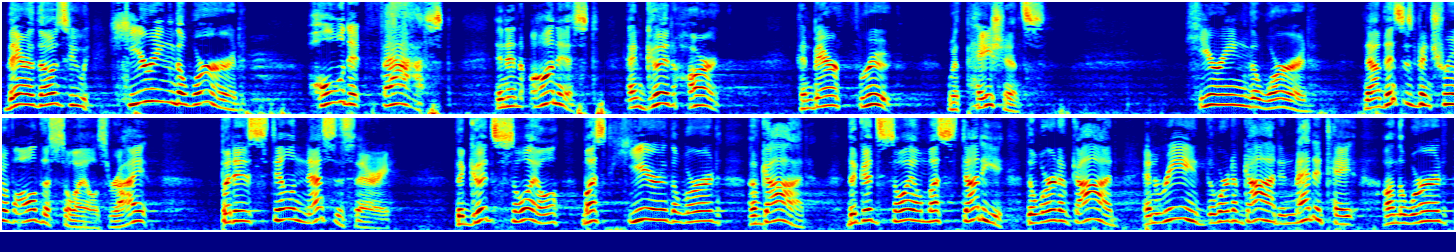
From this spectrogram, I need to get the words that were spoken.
there are those who, hearing the word, hold it fast in an honest and good heart and bear fruit with patience. Hearing the word. Now, this has been true of all the soils, right? but it is still necessary. The good soil must hear the word of God. The good soil must study the word of God and read the word of God and meditate on the word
